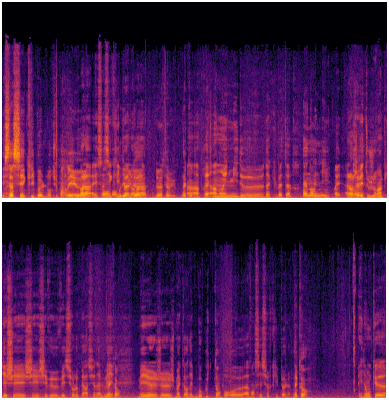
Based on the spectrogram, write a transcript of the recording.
et ça, c'est Clipple dont tu parlais. Euh, voilà, et ça, c'est Clipple de l'interview. D'accord. Après un an et demi d'incubateur. Un an et demi ouais. Alors j'avais toujours un pied chez, chez, chez VEV sur l'opérationnel, mais, mais euh, je, je m'accordais beaucoup de temps pour avancer sur Clipple. D'accord. Et donc. Euh,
